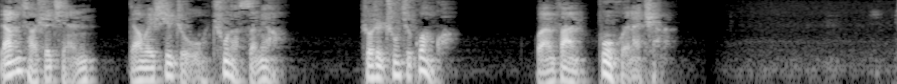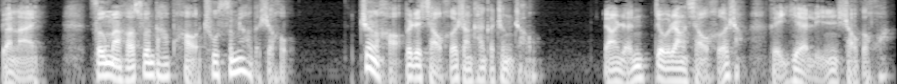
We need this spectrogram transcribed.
两个小时前，两位施主出了寺庙，说是出去逛逛，晚饭不回来吃了。原来，曾曼和孙大炮出寺庙的时候，正好被这小和尚看个正着，两人就让小和尚给叶林捎个话。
